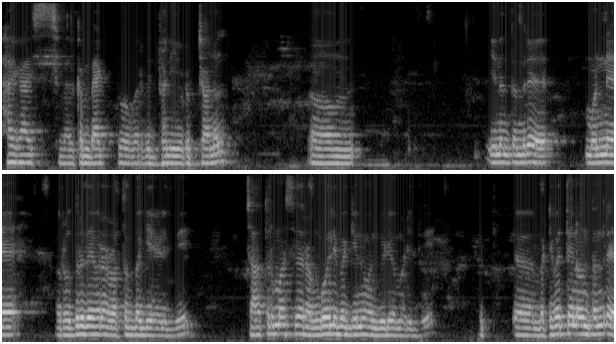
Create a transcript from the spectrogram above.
Hi guys welcome back to our Vidhwani YouTube channel ಏನಂತಂದರೆ, ಮೊನ್ನೆ ರುದ್ರದೇವರ ವ್ರತದ ಬಗ್ಗೆ ಹೇಳಿದ್ವಿ. ಚಾತುರ್ಮಾಸದ ರಂಗೋಲಿ ಬಗ್ಗೆನೂ ಒಂದು ವಿಡಿಯೋ ಮಾಡಿದ್ವಿ. ಬಟ್ ಇವತ್ತೇನು ಅಂತಂದರೆ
